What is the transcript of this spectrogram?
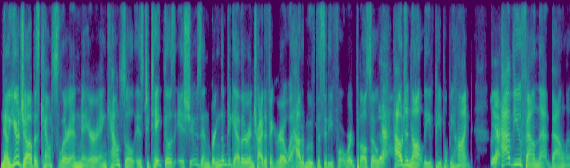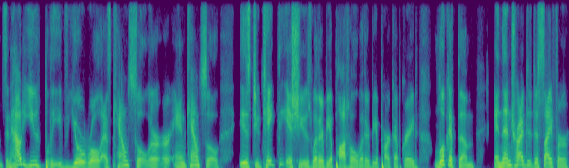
Now, your job as councillor and mayor and council is to take those issues and bring them together and try to figure out how to move the city forward, but also yeah. how to not leave people behind. Yeah. Have you found that balance? And how do you believe your role as councillor and council is to take the issues, whether it be a pothole, whether it be a park upgrade, look at them, and then try to decipher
